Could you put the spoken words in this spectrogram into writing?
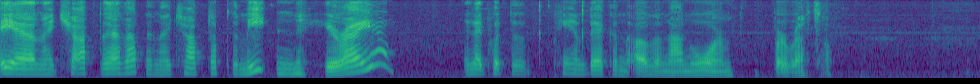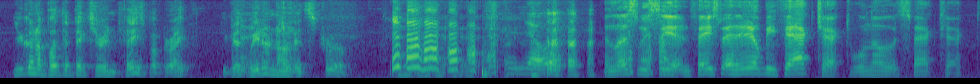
and I chopped that up, and I chopped up the meat, and here I am. And I put the pan back in the oven on warm for Russell. You're going to put the picture in Facebook, right? Because we don't know if it's true. no, Unless we see it in Facebook, and it'll be fact checked. We'll know it's fact checked.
